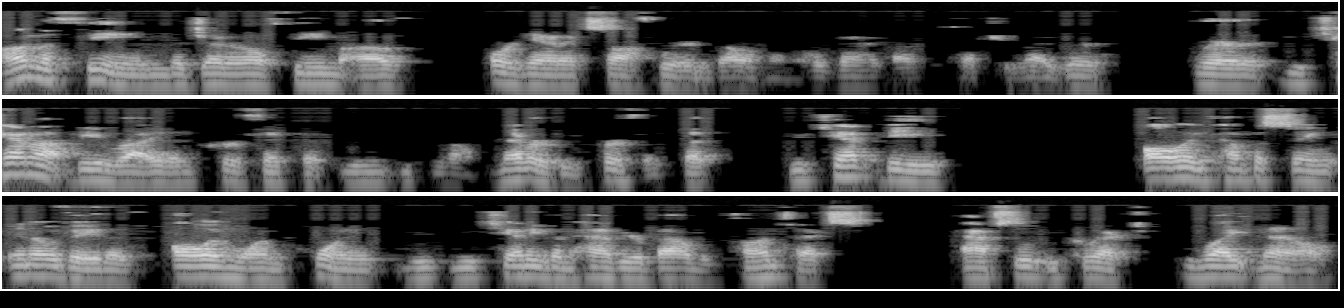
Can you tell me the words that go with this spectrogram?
on the theme, the general theme of organic software development, organic architecture, right? Where, where you cannot be right and perfect, but you, will never be perfect, but you can't be all encompassing, innovative, all in one point. You, you can't even have your bounded context absolutely correct right now,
